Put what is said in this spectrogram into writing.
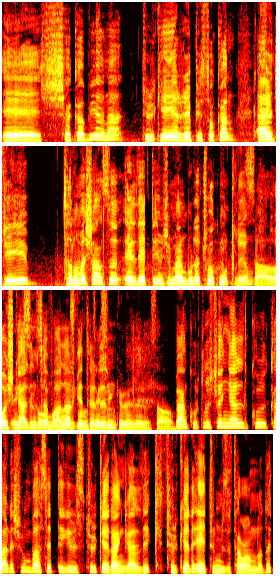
Ee, şaka bir yana Türkiye'ye rap'i sokan Erce'yi tanıma şansı elde ettiğim için ben burada çok mutluyum. Sağ ol. Hoş eksik geldin, olma, sefalar hoş bulduk. getirdin. Teşekkür ederim, sağ ol. Ben Kurtuluş Çengel ku- kardeşimin bahsettiği gibi biz Türkiye'den geldik. Türkiye'de eğitimimizi tamamladık.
